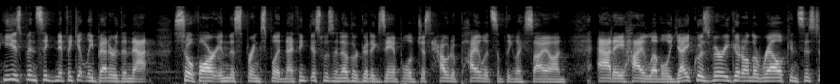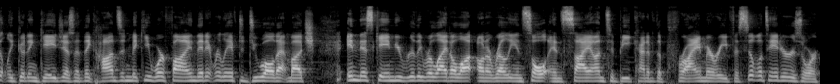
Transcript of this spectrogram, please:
He has been significantly better than that so far in the spring split, and I think this was another good example of just how to pilot something like Sion at a high level. Yike was very good on the Rell, consistently good engages. I think Hans and Mickey were fine. They didn't really have to do all that much. In this game, you really relied a lot on Aurelion Sol and Sion to be kind of the primary facilitators, or,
